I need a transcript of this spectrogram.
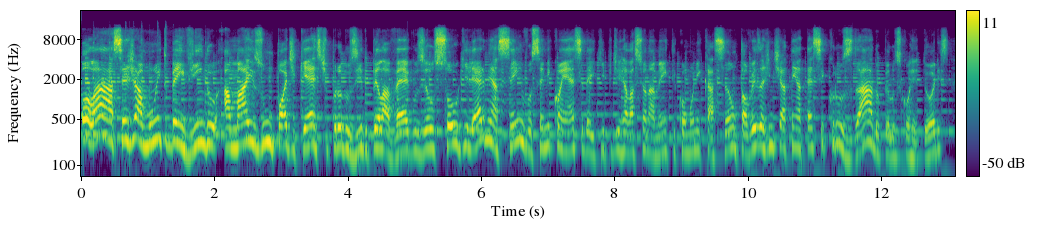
Olá, seja muito bem-vindo a mais um podcast produzido pela Vegos. Eu sou o Guilherme Assen, você me conhece da equipe de relacionamento e comunicação. Talvez a gente já tenha até se cruzado pelos corretores.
